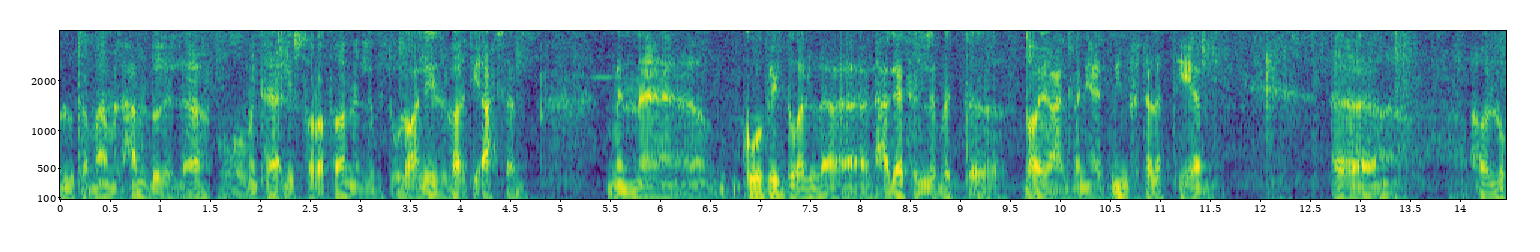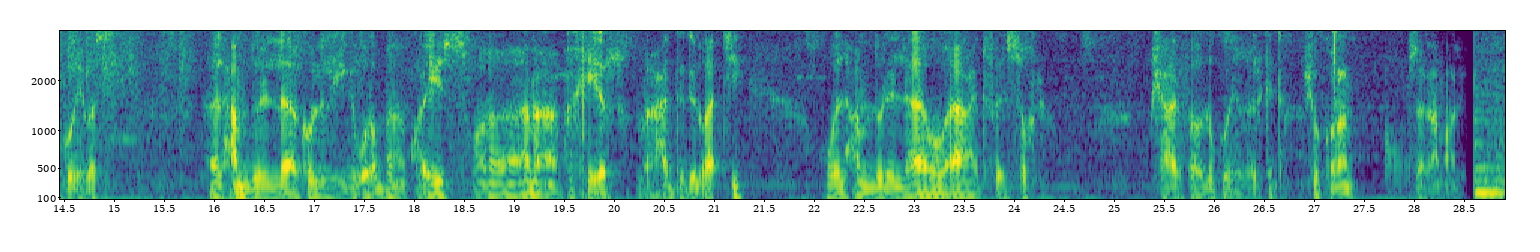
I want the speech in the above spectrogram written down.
تمام الحمد لله. ومتهيألي السرطان اللي بتقولوا عليه دلوقتي أحسن من آه، كوفيد ولا الحاجات اللي بتضيع البني آدمين في ثلاث أيام دي. آه، أقول لكم إيه بس. الحمد لله كل اللي يجيبه ربنا كويس وأنا بخير لحد دلوقتي والحمد لله. وقاعد في السخنة. مش عارف أقول لكم إيه غير كده. شكرا. السلام عليكم.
